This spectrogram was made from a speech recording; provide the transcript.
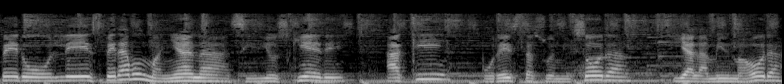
Pero le esperamos mañana, si Dios quiere, aquí por esta su emisora y a la misma hora.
